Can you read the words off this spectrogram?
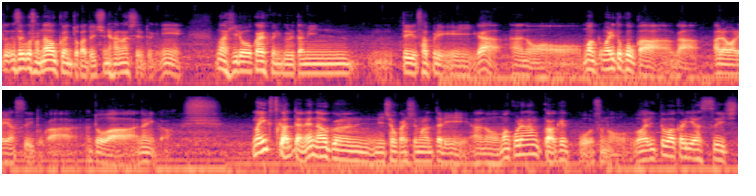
それこそ修くんとかと一緒に話してる時に、まあ、疲労回復にグルタミンっていうサプリがあの、まあ、割と効果が現れやすいとかあとは何か。まあ、いくつかあったよね。修くんに紹介してもらったりあの、まあ、これなんか結構その割と分かりやすいし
